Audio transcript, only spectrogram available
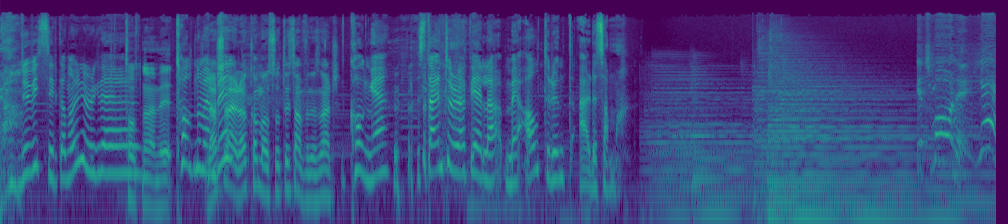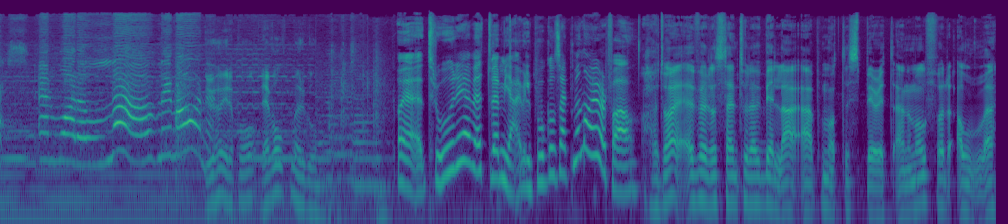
Ja. Du visste ca. når, gjorde du ikke det? 12. november. 12. Lars november. kom kommer også til Samfunnet snart. Konge. Stein Torleif Bjella med Alt rundt er det samme. It's morning. Yes, and what a lovely morning. Du hører på Revolt Mørgon. Og jeg tror jeg vet hvem jeg vil på konsert med nå, i hvert fall. Vet du hva? Jeg føler at Stein Torleif Bjella er på en måte spirit animal for alle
